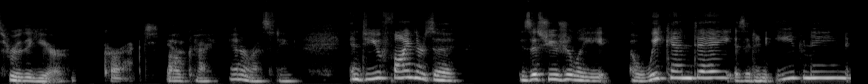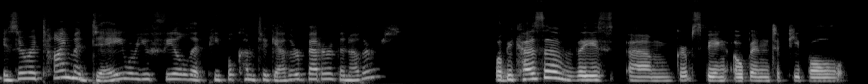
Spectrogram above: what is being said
through the year. Correct. Yeah. Okay, interesting. And do you find there's a is this usually a weekend day? Is it an evening? Is there a time of day where you feel that people come together better than others? Well, because of these um, groups being open to people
